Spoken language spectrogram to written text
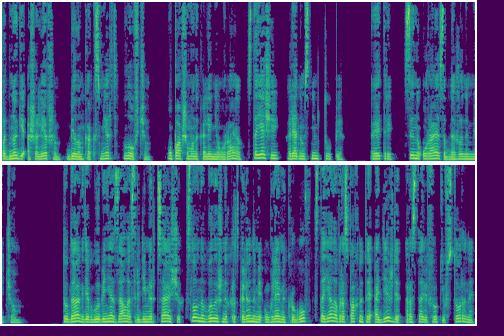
под ноги ошалевшим, белым как смерть, ловчим, упавшему на колени Ураю, стоящей рядом с ним тупе. Этри, сыну Урая с обнаженным мечом. Туда, где в глубине зала среди мерцающих, словно выложенных раскаленными углями кругов, стояла в распахнутой одежде, расставив руки в стороны,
